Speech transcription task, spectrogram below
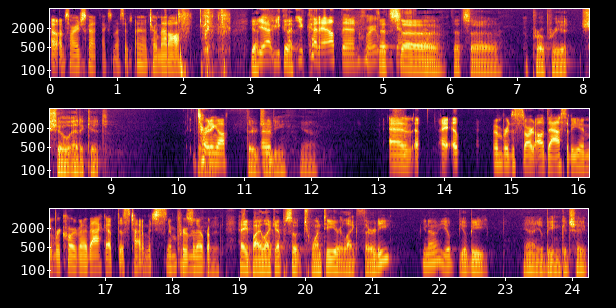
oh i'm sorry i just got a text message. I'm going to turn that off. Yeah. Yeah you yeah. cut you cut out then right that's uh that's uh appropriate show etiquette. Turning off their duty yeah. And uh, I, remember to start Audacity and record my backup this time, which is an improvement over. Hey, by like episode twenty or like thirty, you know, you'll you'll be, yeah, you'll be in good shape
